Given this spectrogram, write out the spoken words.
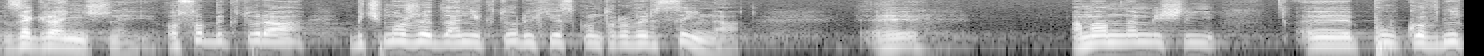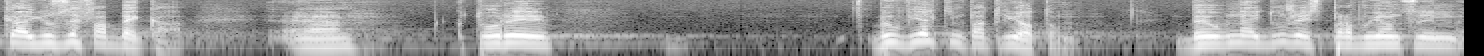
zagranicznej. Osoby, która być może dla niektórych jest kontrowersyjna, y, a mam na myśli y, pułkownika Józefa Beka, y, który był wielkim patriotą. Był najdłużej sprawującym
